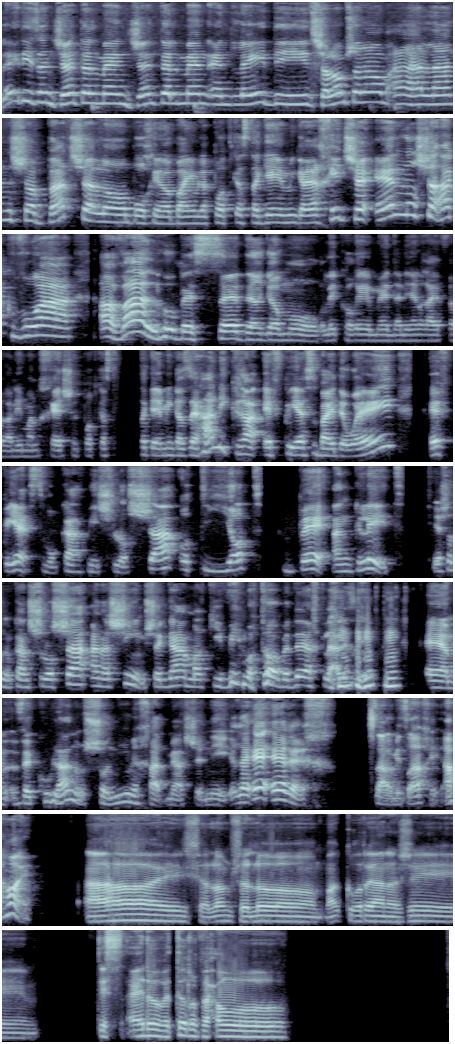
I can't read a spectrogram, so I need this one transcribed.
Ladies and gentlemen, gentlemen and ladies, שלום שלום, אהלן, שבת שלום, ברוכים הבאים לפודקאסט הגיימינג היחיד שאין לו שעה קבועה, אבל הוא בסדר גמור. לי קוראים דניאל רייפר, אני מנחה של פודקאסט הגיימינג הזה, הנקרא FPS by the way, FPS מורכב משלושה אותיות באנגלית. יש לנו כאן שלושה אנשים שגם מרכיבים אותו בדרך כלל, אמ, וכולנו שונים אחד מהשני. ראה ערך, שר מזרחי, אהוי. אהוי, שלום שלום, מה קורה אנשים? תסעדו ותרבחו.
